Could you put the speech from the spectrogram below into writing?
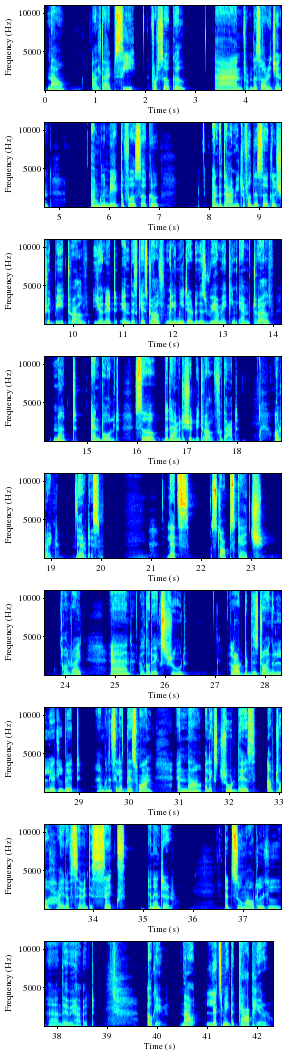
Now I'll type C for circle and from this origin I'm going to make the first circle. And the diameter for this circle should be 12 unit in this case 12 millimeter because we are making M12 nut and bolt so the diameter should be 12 for that. All right there it is. Let's stop sketch. All right and I'll go to extrude. I'll orbit this drawing a little bit. I'm going to select this one. And now I'll extrude this up to a height of 76 and enter. Let's zoom out a little and there we have it. Okay, now let's make the cap here.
